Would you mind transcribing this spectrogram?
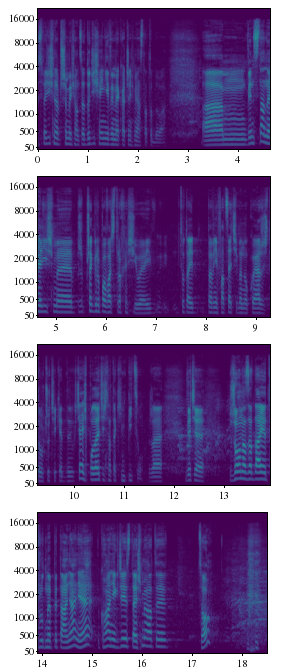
spędziliśmy na trzy miesiące, do dzisiaj nie wiem, jaka część miasta to była. Um, więc stanęliśmy, przegrupować trochę siły i tutaj pewnie faceci będą kojarzyć to uczucie, kiedy chciałeś polecieć na takim picu, że wiecie, żona zadaje trudne pytania, nie? Kochanie, gdzie jesteśmy, a ty co?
